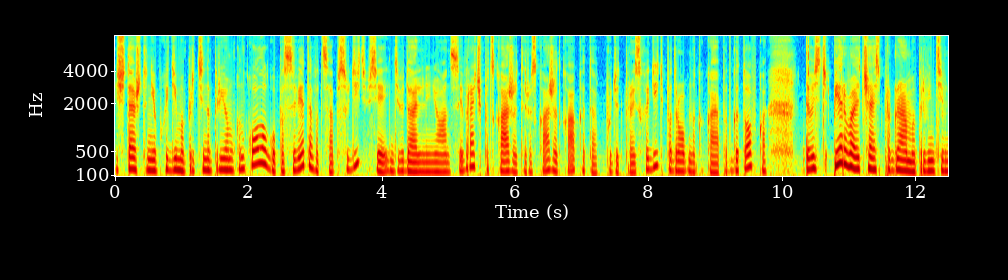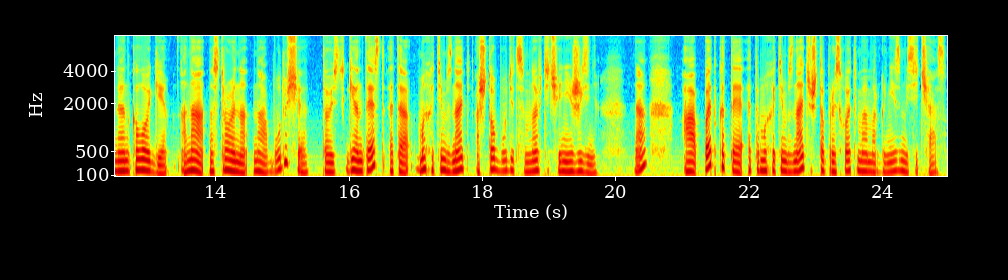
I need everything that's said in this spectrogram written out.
я считаю, что необходимо прийти на прием к онкологу, посоветоваться, обсудить все индивидуальные нюансы, и врач подскажет и расскажет, как это будет происходить подробно, какая подготовка. То есть первая часть программы превентивной онкологии, она настроена на будущее, то есть ген-тест – это мы хотим знать, а что будет со мной в течение жизни. Да? А ПЭТ-КТ – это мы хотим знать, что происходит в моем организме сейчас.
